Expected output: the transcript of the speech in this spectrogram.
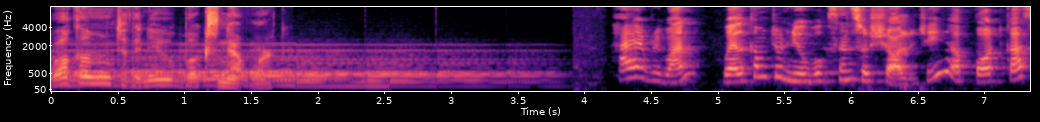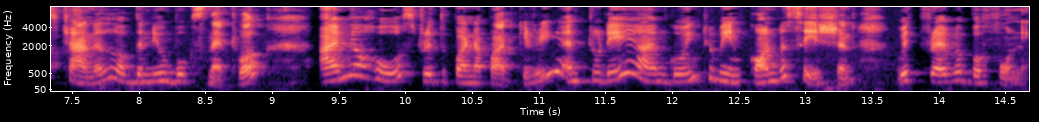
Welcome to the New Books Network. Hi everyone, welcome to New Books and Sociology, a podcast channel of the New Books Network. I'm your host Rituparna Patgiri, and today I'm going to be in conversation with Trevor Boffone.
